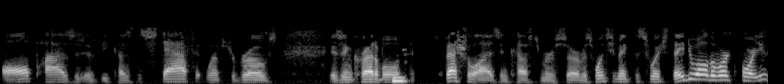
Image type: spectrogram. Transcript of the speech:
all positive because the staff at Webster Groves is incredible specialize in customer service. Once you make the switch, they do all the work for you.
